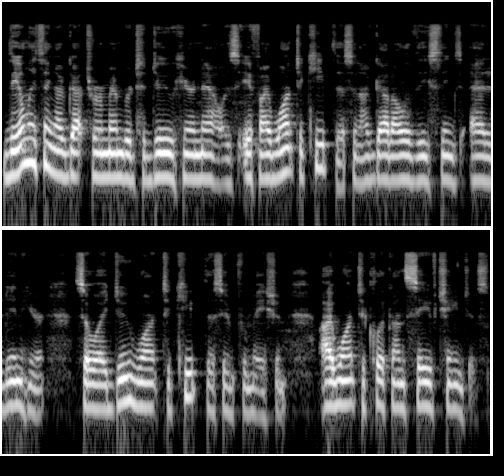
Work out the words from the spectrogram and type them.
The only thing I've got to remember to do here now is if I want to keep this, and I've got all of these things added in here, so I do want to keep this information, I want to click on Save Changes.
